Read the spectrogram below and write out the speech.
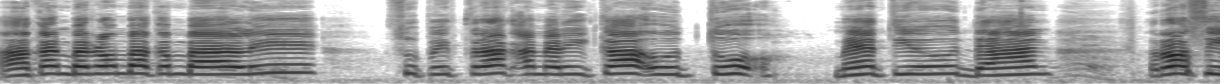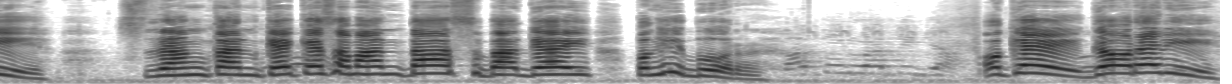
akan berlomba kembali supir truk Amerika untuk Matthew dan Rosie. Sedangkan Keke Samantha sebagai penghibur. Oke, go ready.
